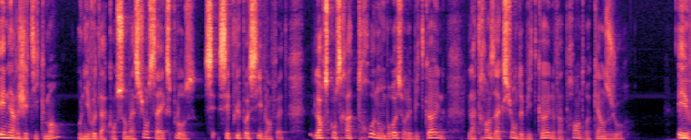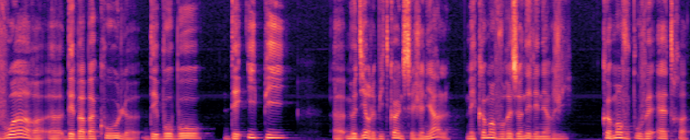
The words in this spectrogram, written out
Énergétiquement, au niveau de la consommation, ça explose. C'est plus possible en fait. Lorsqu'on sera trop nombreux sur le Bitcoin, la transaction de Bitcoin va prendre 15 jours. Et voir euh, des babas des bobos, des hippies euh, me dire le Bitcoin c'est génial, mais comment vous raisonnez l'énergie? Comment vous pouvez être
